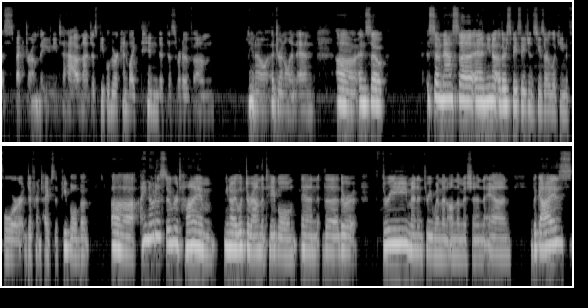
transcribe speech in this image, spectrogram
a spectrum that you need to have, not just people who are kind of like pinned at this sort of, um, you know, adrenaline end. Uh, and so, so NASA and you know other space agencies are looking for different types of people, but uh, I noticed over time, you know, I looked around the table and the there were three men and three women on the mission, and the guys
